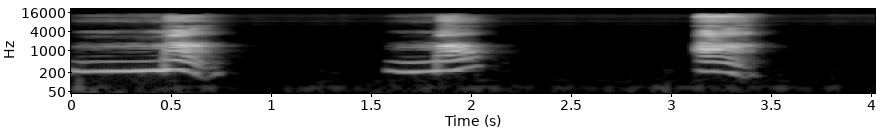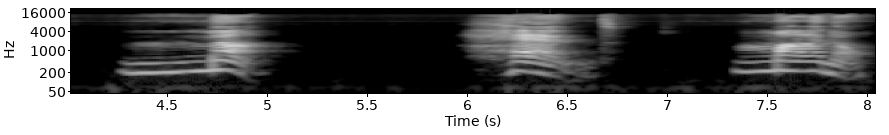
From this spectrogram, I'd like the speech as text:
ma, ma, a, ma, hand, mano,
